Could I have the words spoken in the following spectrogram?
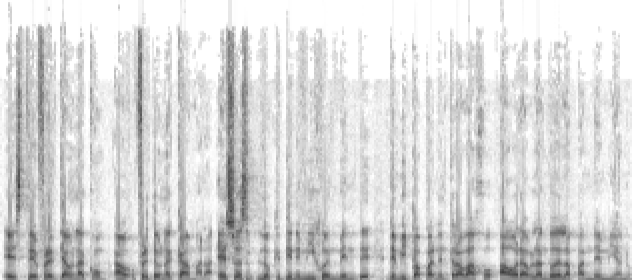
este, frente, a una, frente a una cámara. Eso es lo que tiene mi hijo en mente de mi papá en el trabajo, ahora hablando de la pandemia. ¿no?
